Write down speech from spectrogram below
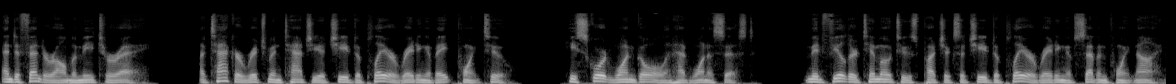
and defender Almamy Touré. Attacker Richmond Tachie achieved a player rating of 8.2. He scored one goal and had one assist. Midfielder Tymoteusz Puchacz achieved a player rating of 7.9.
